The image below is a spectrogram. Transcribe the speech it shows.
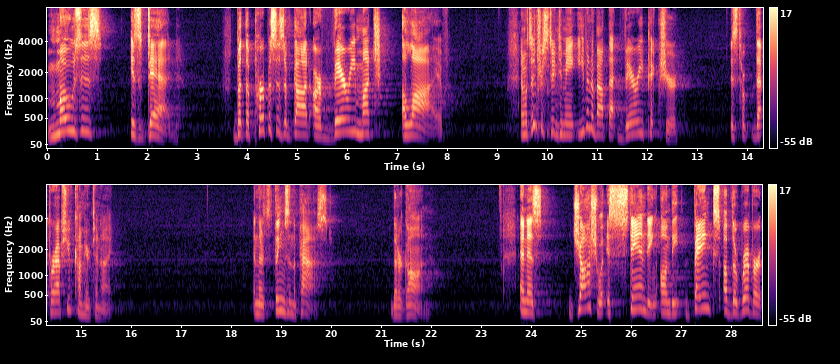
Moses is dead but the purposes of God are very much alive. And what's interesting to me, even about that very picture, is that perhaps you've come here tonight. And there's things in the past that are gone. And as Joshua is standing on the banks of the river,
